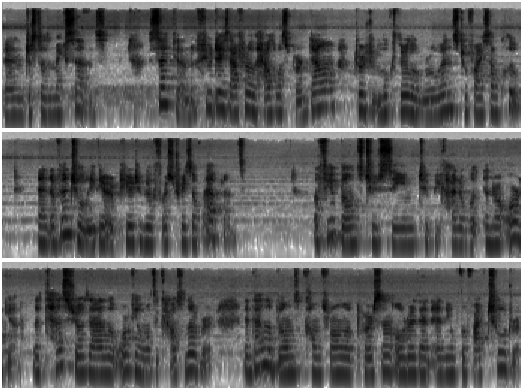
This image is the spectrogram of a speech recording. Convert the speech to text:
and just doesn't make sense. Second, a few days after the house was burned down, George looked through the ruins to find some clue, and eventually there appeared to be the first trace of evidence. A few bones too seemed to be kind of an inner organ. The test shows that the organ was a cow's liver, and that the bones comes from a person older than any of the five children.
